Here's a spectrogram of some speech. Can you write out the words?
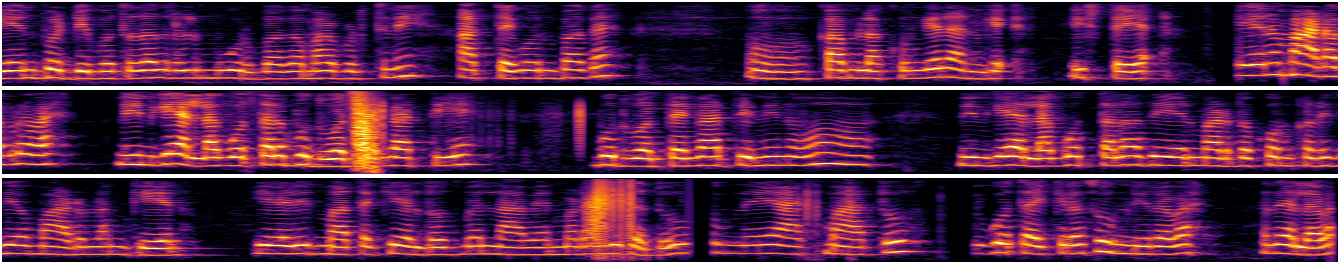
ಏನು ಬಡ್ಡಿ ಬರ್ತದೆ ಅದರಲ್ಲಿ ಮೂರು ಭಾಗ ಮಾಡಿಬಿಡ್ತೀನಿ. ಅತ್ತೆಗೆ ಒಂದು ಭಾಗ ಹ್ಞೂ ಕಮಲಕ್ಕಂಗೆ ನನಗೆ. ಇಷ್ಟೇ. ಏನು ಮಾಡೋಗ್ರವ ನಿನಗೆ ಎಲ್ಲ ಗೊತ್ತಲ್ಲ ಬುದ್ಧವಂತ ಹೆಂಗೆ ಆಡ್ತೀಯ? ಬುದ್ಧಿವಂತ ಹೆಂಗೆ ಆಡ್ತೀಯ ನೀನು? ನಿನಗೆ ಎಲ್ಲ ಗೊತ್ತಲ್ಲ ಅದು ಏನು ಮಾಡಬೇಕು ಅಂದ್ಕೊಂಡಿದ್ದೀವಿ ಮಾಡು ನಮ್ಗೇನು. ಹೇಳಿದ ಮಾತ ಕೇಳ್ದೋದ್ಮೇಲೆ ನಾವೇನು ಮಾಡೋಂಗಿದ್ದು ಸುಮ್ಮನೆ ಯಾಕೆ ಮಾತು? ಗೊತ್ತಾಯ್ಕಿಲ್ಲ ಸುಮ್ಮನಿರವ ಅದೆಲ್ಲವ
